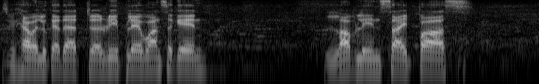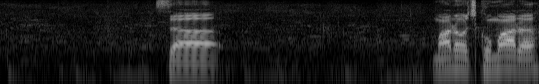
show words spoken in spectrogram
As we have a look at that uh, replay once again. Lovely inside pass. It's uh, Manoj Kumara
